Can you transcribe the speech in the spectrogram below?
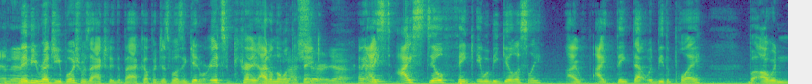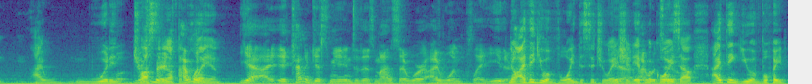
And then- maybe Reggie Bush was actually the backup, but just wasn't getting. It's crazy. I don't know what to think. sure. Yeah. I mean, I, st- I still think it would be Gillislee. I I think that would be the play, but I wouldn't I wouldn't Well, trust him enough to I play him. Yeah, I, it kind of gets me into this mindset where I wouldn't play either. No, I think you avoid the situation. Yeah, if I McCoy's out, I think you avoid.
